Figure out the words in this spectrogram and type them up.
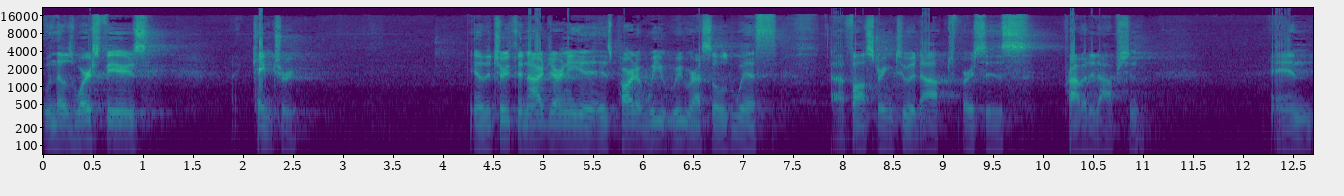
When those worst fears came true. You know, the truth in our journey is part of, we, we wrestled with uh, fostering to adopt versus private adoption. And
